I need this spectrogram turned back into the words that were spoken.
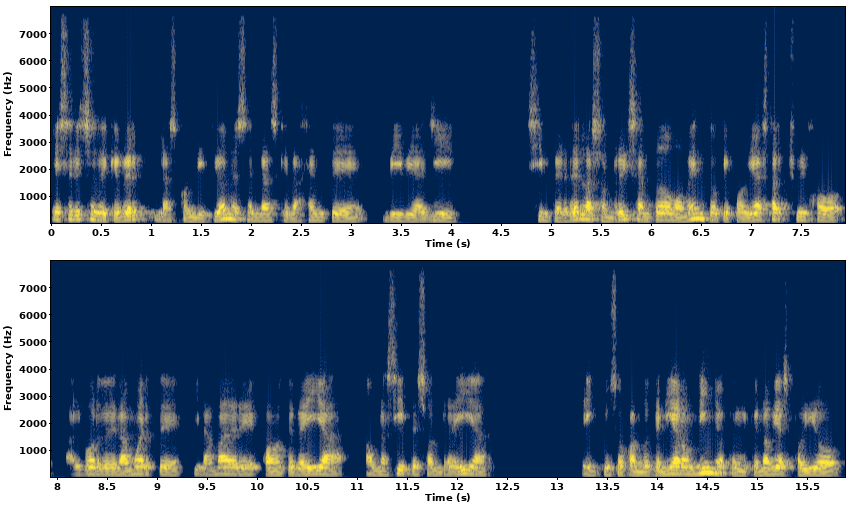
es el hecho de que ver las condiciones en las que la gente vive allí sin perder la sonrisa en todo momento, que podía estar su hijo al borde de la muerte y la madre cuando te veía aún así te sonreía, e incluso cuando tenían un niño con el que no habías podido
